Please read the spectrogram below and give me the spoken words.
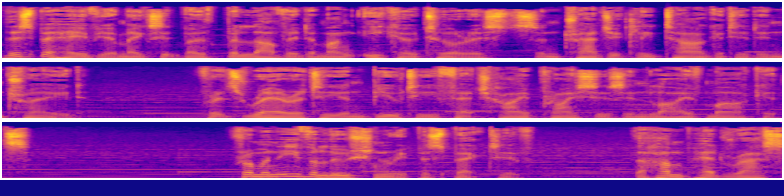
This behavior makes it both beloved among ecotourists and tragically targeted in trade for its rarity and beauty fetch high prices in live markets. From an evolutionary perspective, the humphead wrasse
